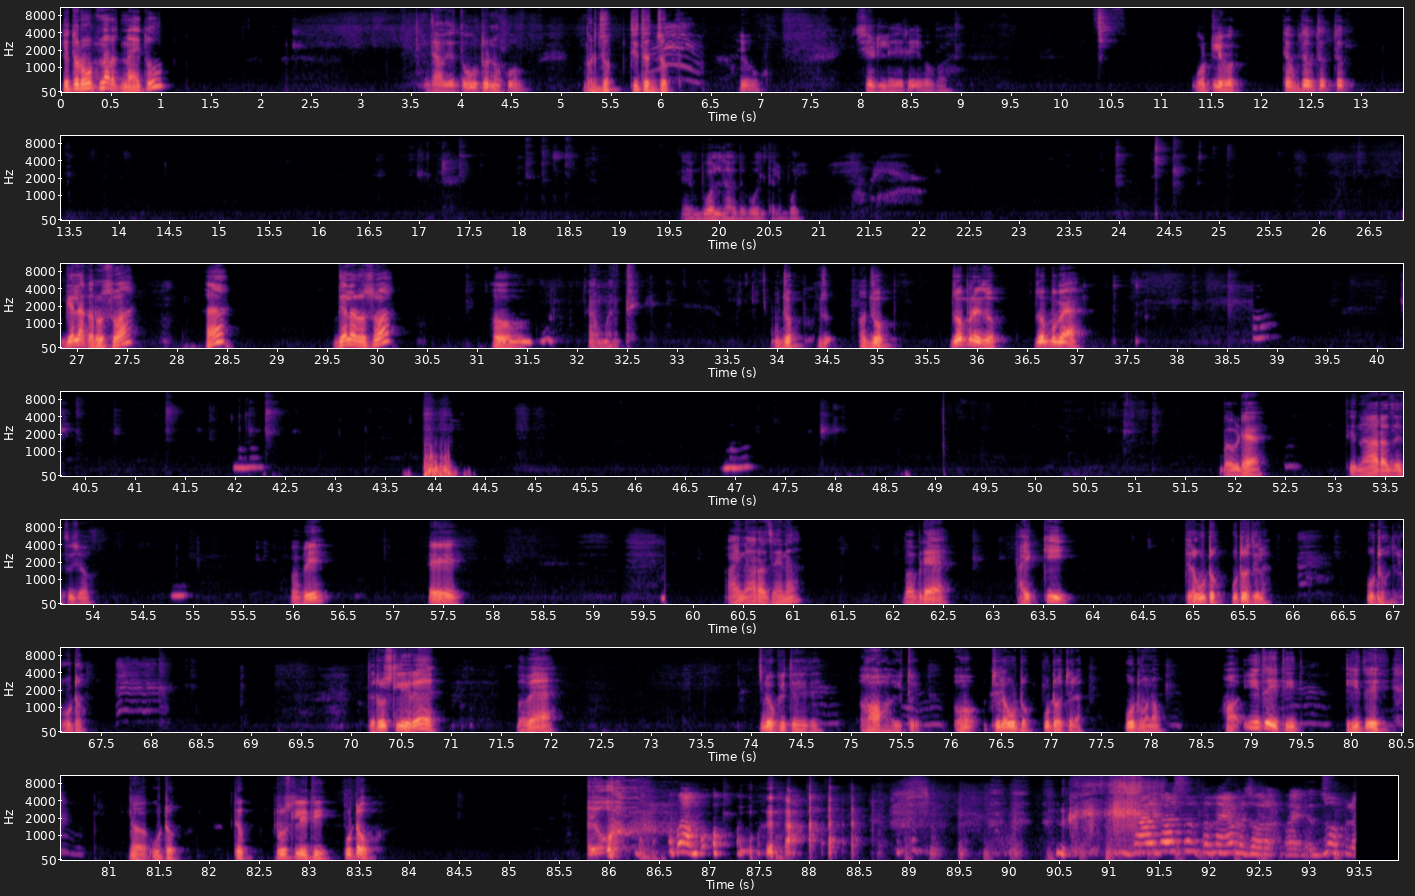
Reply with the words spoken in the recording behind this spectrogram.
इथून उठणारच नाही तू? जाऊ दे तू उठू नको. बरं झोप तिथंच झोप. येऊ चिडलंय रे बाबा. उठली बघ. तक तक तक तक ए बोल जाऊ दे बोल त्याला बोल. गेला का रुसवा? हा? गेला रुसवा? हो. हा म्हणते. झोप झोप हो, झोप. झोप रे झोप. झोप बॅ बाबड्या ती नाराज आहे तुझ्या बाबी? ए. आई नाराज आहे ना? बाबड्या ऐक की. तिला उठव उठो तिला. उठव तिला उठव. ते रुसली रे. बब्या. लोक इथे इथे. हा इथे. हो तिला उठव उठव तिला. उठ म्हणाव. हा इथे इथे इथे इथे. हा उठव. ते रुसली ती. उठव. अयो. जागा असेल तर नाही एवढं जोरात पाहिजे झोपलं.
